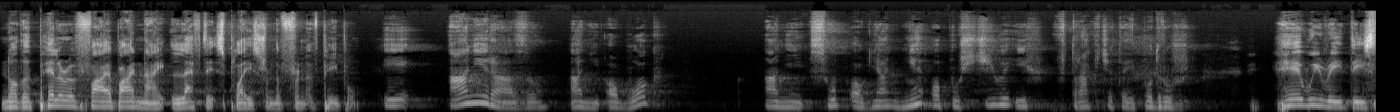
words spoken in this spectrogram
nor the pillar of fire by night left its place from the front of people. I ani razu, ani obłok, ani słup ognia nie opuściły ich w trakcie tej podróży. Here we read these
